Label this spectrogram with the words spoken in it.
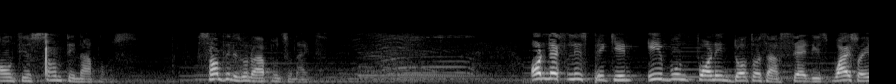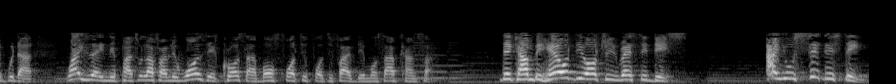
Until something happens. Something is going to happen tonight. honestly speaking, even foreign doctors have said this. Why some people that why is that in a particular family, once they cross above 40, 45, they must have cancer. They can be healthy all through university days. And you see this thing.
